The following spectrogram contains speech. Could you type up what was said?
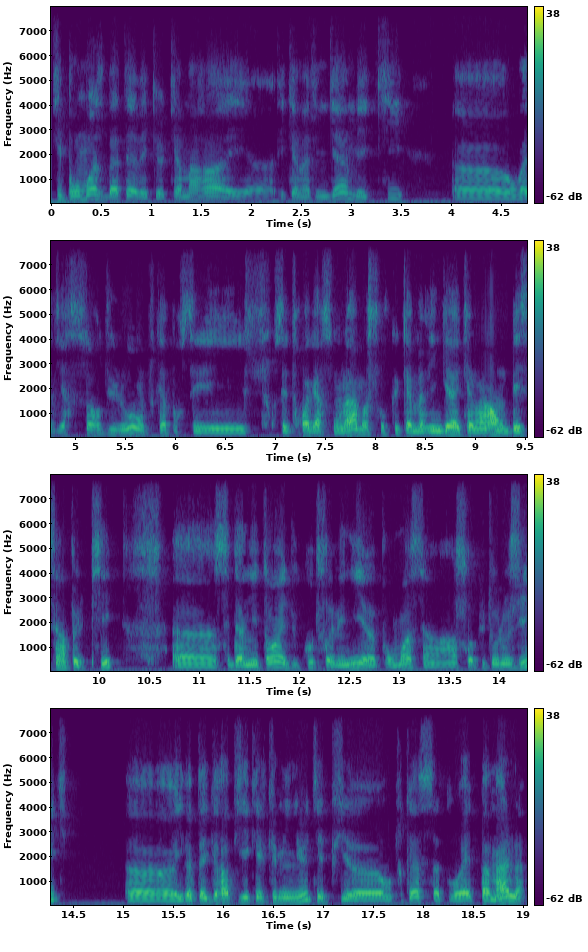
qui pour moi se battait avec Camara et, et Kamavinga, mais qui euh, on va dire, sort du lot, en tout cas pour ces, sur ces trois garçons-là. Moi, je trouve que Kamavinga et Camara ont baissé un peu le pied euh, ces derniers temps, et du coup, Chouameni, euh, pour moi, c'est un, choix plutôt logique. il va peut-être grappiller quelques minutes, et puis, en tout cas, ça pourrait être pas mal.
